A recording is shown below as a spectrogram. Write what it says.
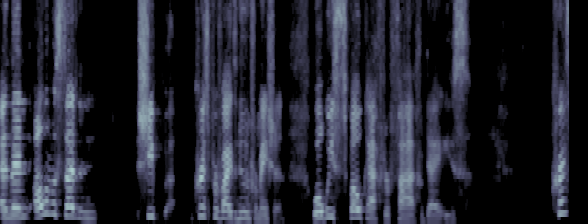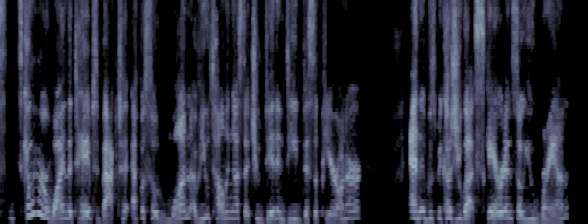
And mm-hmm. then all of a sudden, she Chris provides new information. Well, we spoke after five days. Kris, can we rewind the tapes back to episode one of you telling us that you did indeed disappear on her? And it was because you got scared and so you ran?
